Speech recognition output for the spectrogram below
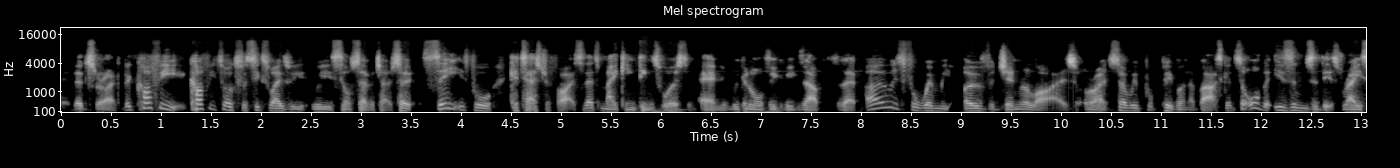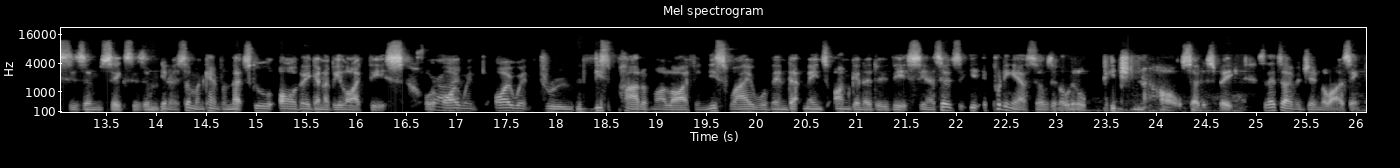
that's right. The coffee coffee talks for six ways we, we self sabotage. So C is for catastrophize. So that's making things worse. And we can all think of examples of that. O is for when we overgeneralize. All right. So we put people in a basket. So all the isms of this racism, sexism, you know, someone came from that school, oh, they're going to be like this. Or right. I went I went through this part of my life in this way. Well, then that means I'm going to do this. You know, so it's putting ourselves in a little pigeonhole, so to speak. So that's overgeneralizing.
